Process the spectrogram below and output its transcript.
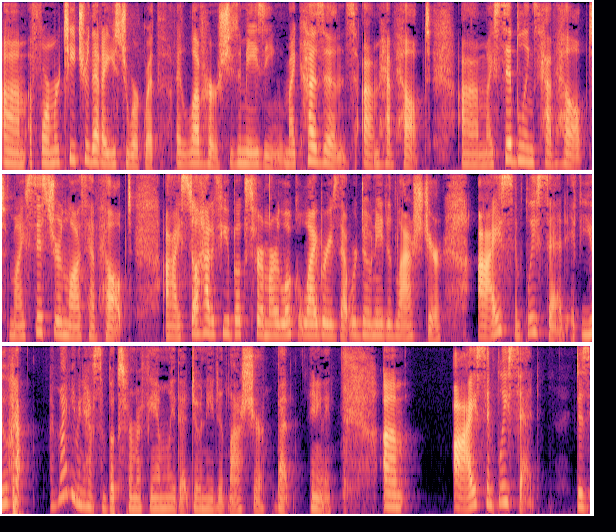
Um, a former teacher that I used to work with, I love her. She's amazing. My cousins um, have helped. Um, my siblings have helped. My sister in laws have helped. I still had a few books from our local libraries that were donated last year. I simply said, if you have, I might even have some books from a family that donated last year, but anyway, um, I simply said, does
